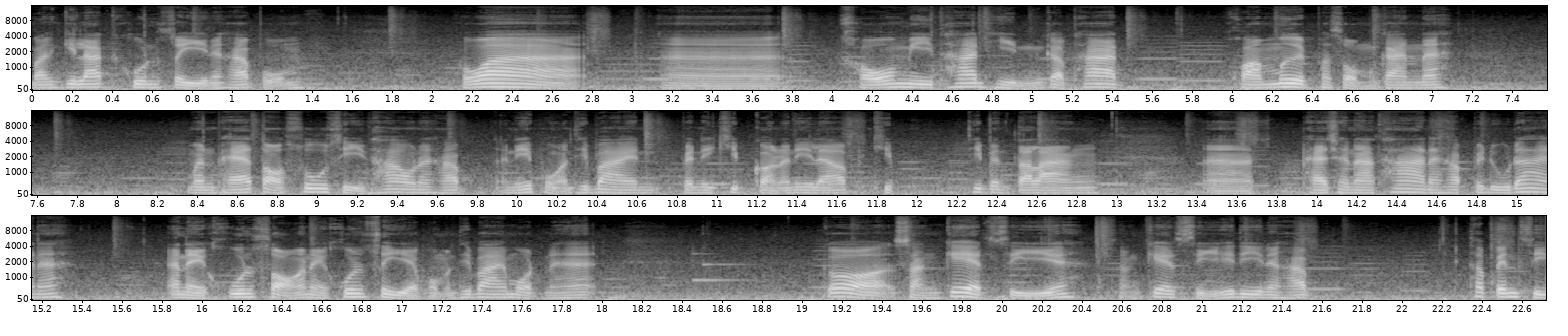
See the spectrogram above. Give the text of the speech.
บันกิรัสคูณ4นะครับผมเพราะว่า เขามีธาตุหินกับธาตุความมืดผสมกันนะ มันแพ้ต่อสู้ 4 เท่านะครับ อันนี้ผมอธิบายไปในคลิปก่อนหน้านี้แล้ว คลิปที่เป็นตารางาแพ้ชนะธาตุนะครับ ไปดูได้นะ อันไหนคูณ 2 อันไหนคูณ4อ่ผมอธิบายหมดนะฮะ ก็สังเกตสีสังเกตสีให้ดีนะครับ ถ้าเป็นสี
